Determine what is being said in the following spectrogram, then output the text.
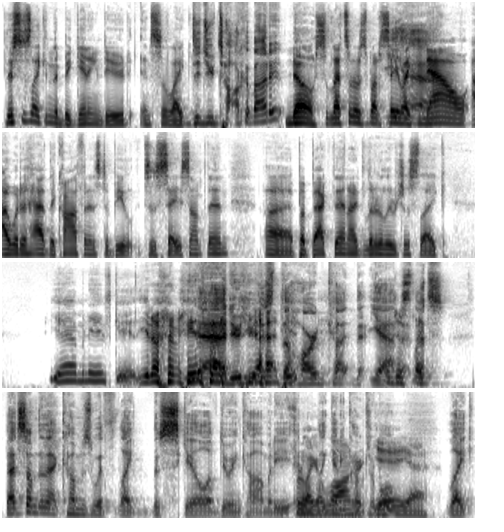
this is like in the beginning, dude. And so like, Did you talk about it? no, so that's what I was about to say. Like now, I would have had the confidence to be to say something, uh, but back then, I literally was just like, "Yeah, my name's Kid." You know what I mean? Yeah, Like, dude. You're yeah, just the hard cut. Yeah, And just, that- like- that's that's something that comes with like the skill of doing comedy for and, like a getting longer. comfortable. Yeah, yeah, yeah. Like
